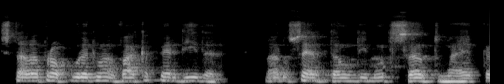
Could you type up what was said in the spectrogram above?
estava à procura de uma vaca perdida lá no sertão de Monte Santo. Na época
